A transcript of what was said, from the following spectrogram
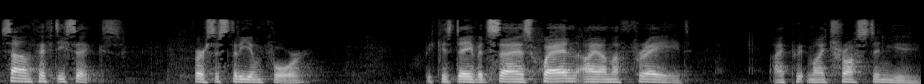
Psalm 56 verses 3 and 4. Because David says, When I am afraid, I put my trust in you.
